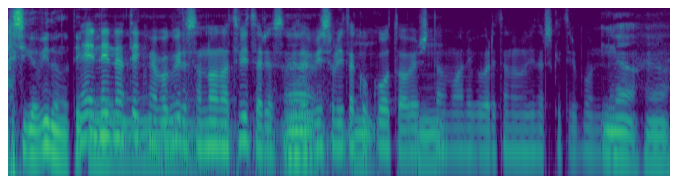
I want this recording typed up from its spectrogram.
A si ga videl na tekmi? Ne, ne na tekmi, ampak videl sem no, na Twitterju, sem Ja. videl, vi so bili tako Mm. koto, veš, Mm. tam oni bi verjetno na novinarski tribuni. ne. Ja, ja.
